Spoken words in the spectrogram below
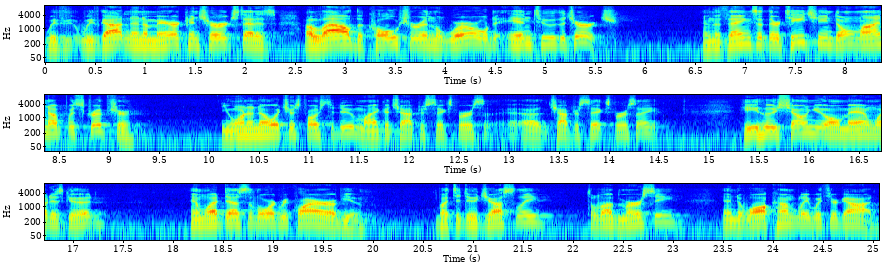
We've, we've gotten an American church that has allowed the culture and the world into the church. And the things that they're teaching don't line up with Scripture. You want to know what you're supposed to do? Micah chapter 6 verse uh, chapter 6 verse 8. He who has shown you, O man, what is good, and what does the Lord require of you? But to do justly, to love mercy, and to walk humbly with your God.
